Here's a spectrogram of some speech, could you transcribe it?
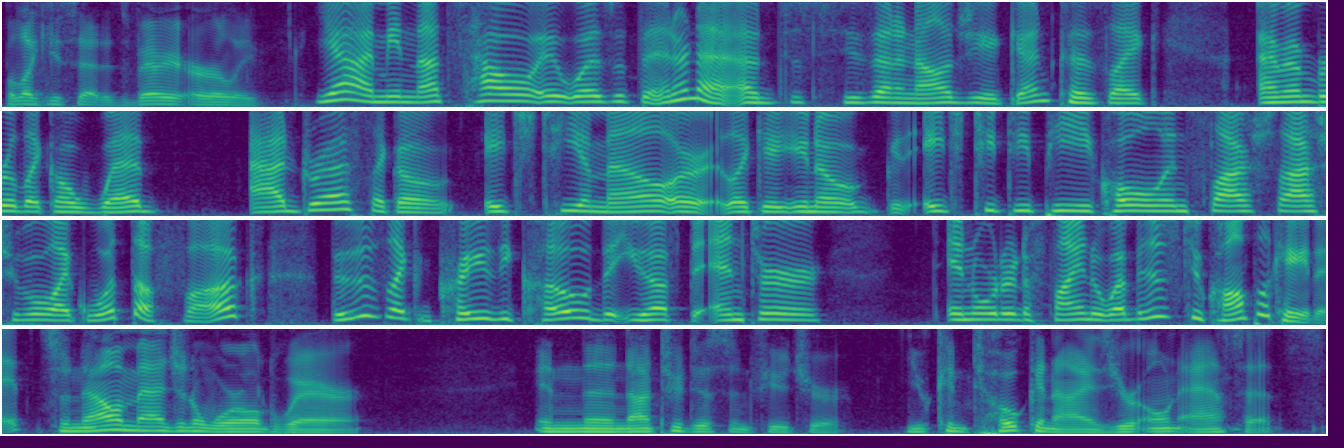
But like you said, it's very early. Yeah, I mean that's how it was with the internet. I just use that analogy again because like I remember like a web address, like a HTML or like a you know HTTP colon slash slash. People were like, what the fuck? This is like a crazy code that you have to enter in order to find a web. It's just too complicated. So now imagine a world where, in the not too distant future, you can tokenize your own assets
